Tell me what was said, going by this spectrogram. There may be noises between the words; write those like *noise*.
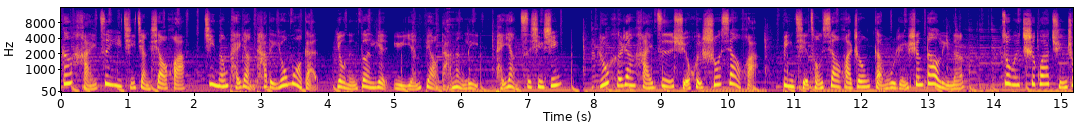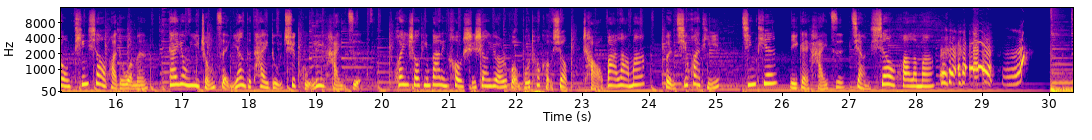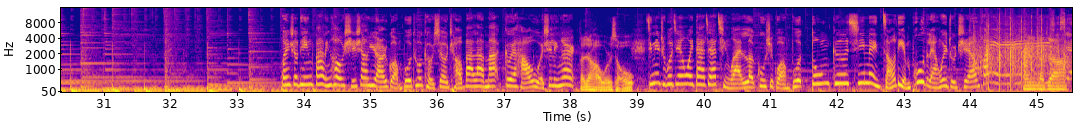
跟孩子一起讲笑话，既能培养他的幽默感，又能锻炼语言表达能力，培养自信心。如何让孩子学会说笑话，并且从笑话中感悟人生道理呢？作为吃瓜群众，听笑话的我们，该用一种怎样的态度去鼓励孩子？欢迎收听八零后时尚育儿广播脱口秀《潮爸辣妈》，本期话题：今天你给孩子讲笑话了吗？*laughs* 欢迎收听八零后时尚育儿广播脱口秀《潮爸辣妈》，各位好，我是灵儿，大家好，我是小欧。今天直播间为大家请来了故事广播东哥西妹早点铺的两位主持人，欢迎，欢迎大家，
